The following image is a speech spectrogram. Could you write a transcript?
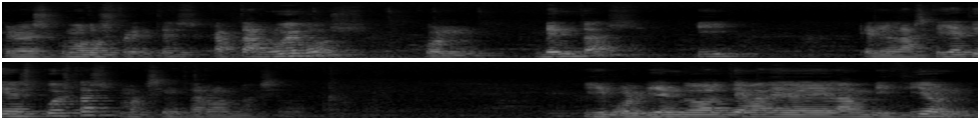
Pero es como dos frentes. Captar nuevos con ventas y en las que ya tienes puestas, maximizarlo al máximo. Y volviendo al tema de la ambición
